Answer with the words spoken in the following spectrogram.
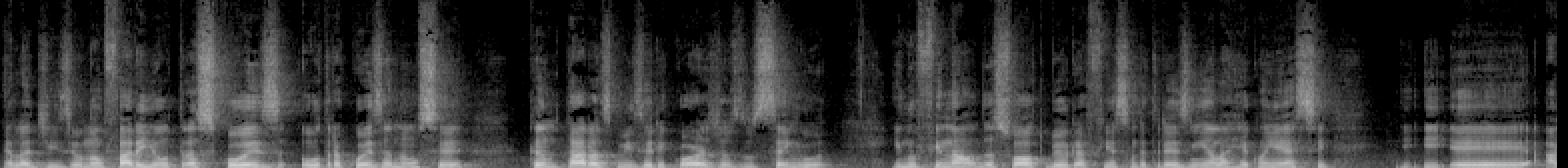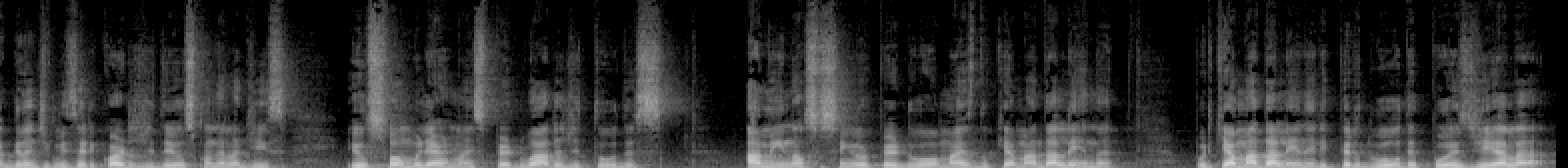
ela diz: Eu não farei outras coisas, outra coisa a não ser cantar as misericórdias do Senhor. E no final da sua autobiografia, Santa Teresinha ela reconhece é, a grande misericórdia de Deus quando ela diz: Eu sou a mulher mais perdoada de todas. A mim nosso Senhor perdoou mais do que a Madalena, porque a Madalena ele perdoou depois de ela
